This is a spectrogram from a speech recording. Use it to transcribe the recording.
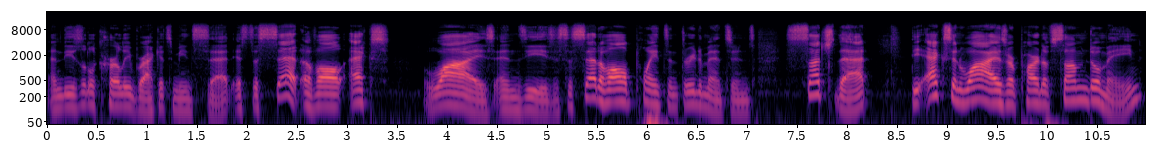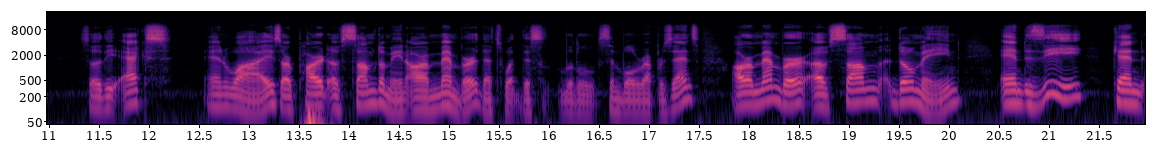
and these little curly brackets mean set. It's the set of all x, y's, and z's. It's the set of all points in three dimensions such that the x and y's are part of some domain. So the x and y's are part of some domain, are a member, that's what this little symbol represents, are a member of some domain. And z can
